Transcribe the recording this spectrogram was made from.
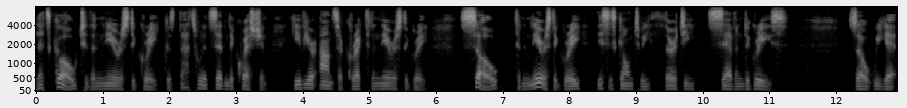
let's go to the nearest degree because that's what it said in the question. Give your answer correct to the nearest degree. So to the nearest degree, this is going to be 37 degrees. So we get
